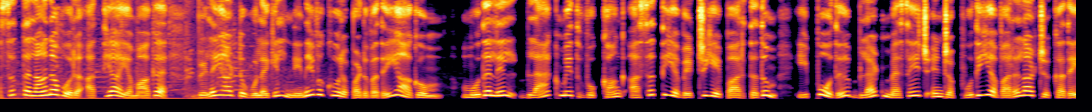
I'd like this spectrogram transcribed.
அசத்தலான ஒரு அத்தியாயமாக விளையாட்டு உலகில் நினைவு கூறப்படுவதே ஆகும். முதலில் பிளாக் மித் வுக்காங் அசத்திய வெற்றியை பார்த்ததும் இப்போது பிளட் மெசேஜ் என்ற புதிய வரலாற்றுக் கதை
